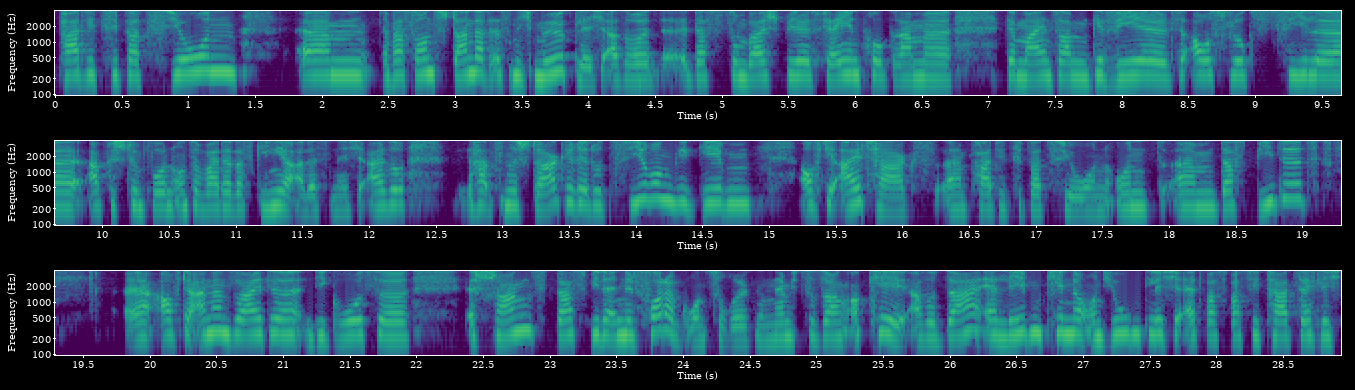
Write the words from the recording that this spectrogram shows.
Partizipation ähm, was sonst Standard ist, nicht möglich. Also dass zum Beispiel Ferienprogramme gemeinsam gewählt, Ausflugsziele abgestimmt wurden und so weiter, das ging ja alles nicht. Also hat es eine starke Reduzierung gegeben auf die Alltagspartizipation. Und ähm, das bietet äh, auf der anderen Seite die große Chance, das wieder in den Vordergrund zu rücken, nämlich zu sagen, okay, also da erleben Kinder und Jugendliche etwas, was sie tatsächlich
